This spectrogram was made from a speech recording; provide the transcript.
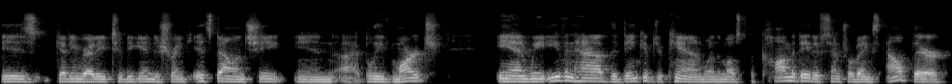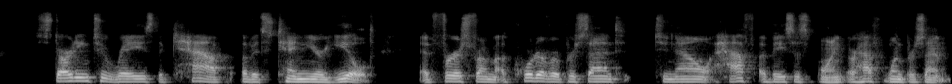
is getting ready to begin to shrink its balance sheet in, I believe, March. And we even have the Bank of Japan, one of the most accommodative central banks out there, starting to raise the cap of its 10 year yield. At first, from a quarter of a percent to now half a basis point or half 1%,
